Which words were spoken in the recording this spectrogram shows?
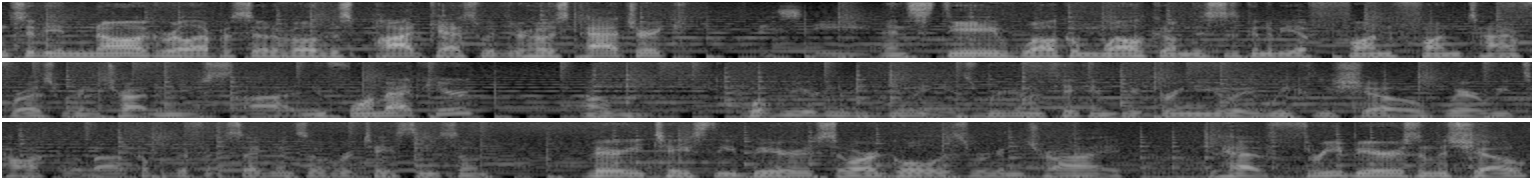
welcome to the inaugural episode of Oh This Podcast with your host Patrick and Steve. and Steve. Welcome, welcome. This is going to be a fun, fun time for us. We're going to try out a new, uh, new format here. Um, what we are going to be doing is we're going to take and do, bring you a weekly show where we talk about a couple different segments over tasting some very tasty beers. So our goal is we're going to try to have three beers in the show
